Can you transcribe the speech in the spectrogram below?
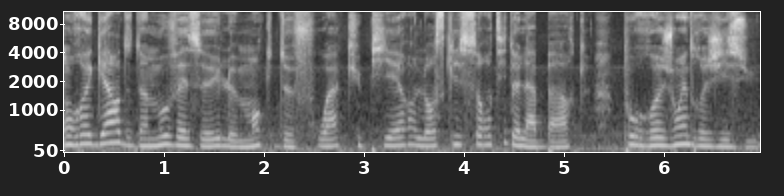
on regarde d'un mauvais œil le manque de foi qu'eut Pierre lorsqu'il sortit de la barque pour rejoindre Jésus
